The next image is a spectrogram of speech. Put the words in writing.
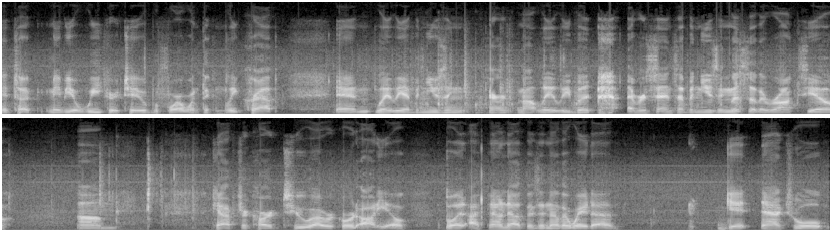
It took maybe a week or two before it went to complete crap. And lately I've been using, or not lately, but ever since I've been using this other Roxio. Um, capture card to uh, record audio, but I found out there's another way to get actual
